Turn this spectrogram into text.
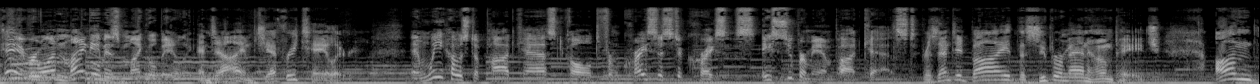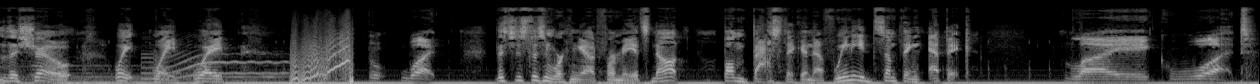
Hey everyone, my name is Michael Bailey. And I'm Jeffrey Taylor. And we host a podcast called From Crisis to Crisis, a Superman podcast. Presented by the Superman homepage. On the show. Wait, wait, wait. What? This just isn't working out for me. It's not bombastic enough. We need something epic. Like what?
